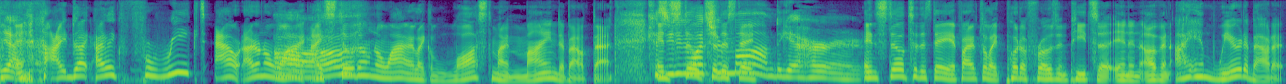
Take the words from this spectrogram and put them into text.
Yeah. And I like, I like freaked out. I don't know why. I still don't know why I like lost my mind about that. Because And you didn't still want to your this day, to get hurt. and still to this day, if I have to like put a frozen pizza in an oven, I am weird about it.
